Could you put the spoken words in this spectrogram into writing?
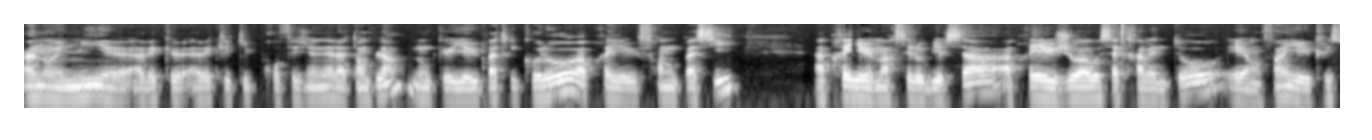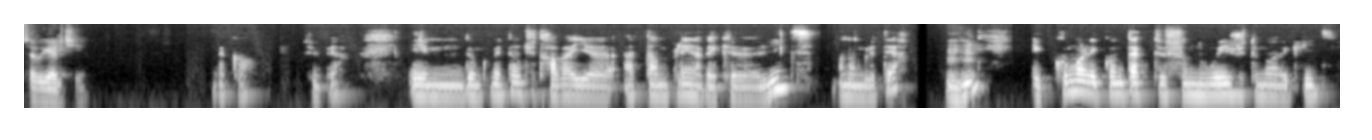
un an et demi avec avec l'équipe professionnelle à temps plein. Donc il y a eu Patrick Colo, après il y a eu Franck Passy, après il y a eu Marcelo Bielsa, après il y a eu Joao Sacramento, et enfin il y a eu Christophe Galtier. D'accord super. Et hum, donc maintenant tu travailles euh, à temps plein avec euh, Leeds en Angleterre. Mm-hmm. Et comment les contacts sont noués justement avec Leeds?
